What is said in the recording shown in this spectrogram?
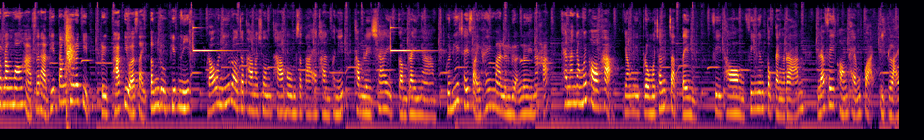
กำลังมองหาสถานที่ตั้งธุรกิจ หรือพักอยู่อาศัยต้องดูคลิปนี้ เพราะวันนี้เราจะพามาชมทาวน์โฮมสไตล์อาคารพาณิชย์ทำเลใช่กำไรงาม พื้นที่ใช้สอยให้มาเหลือๆเลยนะคะ แค่นั้นยังไม่พอค่ะ ยังมีโปรโมชั่นจัดเต็ม ฟรีทอง ฟรีเงินตกแต่งร้าน และฟรีของแถมกว่าอีกหลาย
